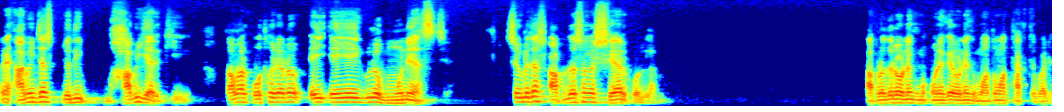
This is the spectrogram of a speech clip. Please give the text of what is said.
মানে আমি জাস্ট যদি ভাবি আর কি, তো আমার কোথাও যেন এই এই, এইগুলো মনে আসছে। সেগুলো জাস্ট আপনাদের সঙ্গে শেয়ার করলাম। আপনাদের অনেক, অনেকের অনেক মতামত থাকতে পারে,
